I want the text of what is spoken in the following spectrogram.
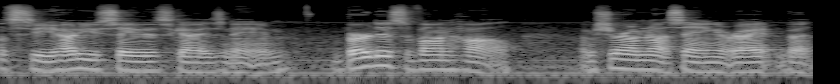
Let's see, how do you say this guy's name? Bertus von Hall. I'm sure I'm not saying it right, but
